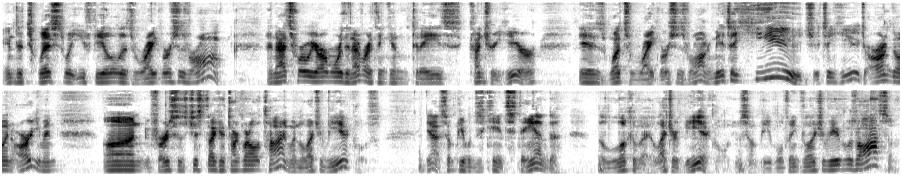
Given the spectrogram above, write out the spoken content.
and to twist what you feel is right versus wrong. And that's where we are more than ever, I think, in today's country here is what's right versus wrong. I mean, it's a huge, it's a huge ongoing argument on versus just like I talk about all the time on electric vehicles. Yeah, some people just can't stand the look of an electric vehicle. Some people think the electric vehicle is awesome.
